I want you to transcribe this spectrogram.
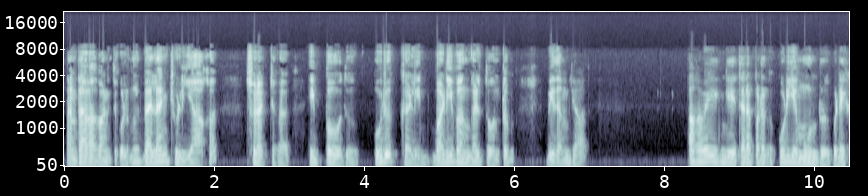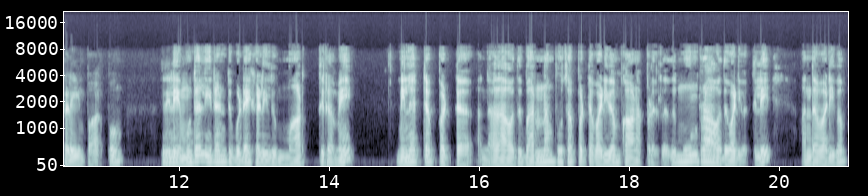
நன்றாக கவனித்துக் கொள்ளுங்கள். வலஞ்சொலியாக சுழற்றுக. இப்போது உருக்களின் வடிவங்கள் தோன்றும் விதம் யார் ஆகவே இங்கே தரப்படக்கூடிய மூன்று விடைகளையும் பார்ப்போம். இதிலே முதல் இரண்டு விடைகளிலும் மாத்திரமே நிலற்றப்பட்ட அந்த அதாவது வர்ணம் பூசப்பட்ட வடிவம் காணப்படுகிறது. மூன்றாவது வடிவத்திலே அந்த வடிவம்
